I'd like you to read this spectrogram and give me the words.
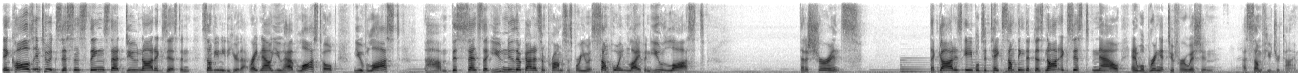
and calls into existence things that do not exist. And some of you need to hear that. Right now, you have lost hope. You've lost um, this sense that you knew that God had some promises for you at some point in life, and you lost that assurance that God is able to take something that does not exist now and will bring it to fruition at some future time.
